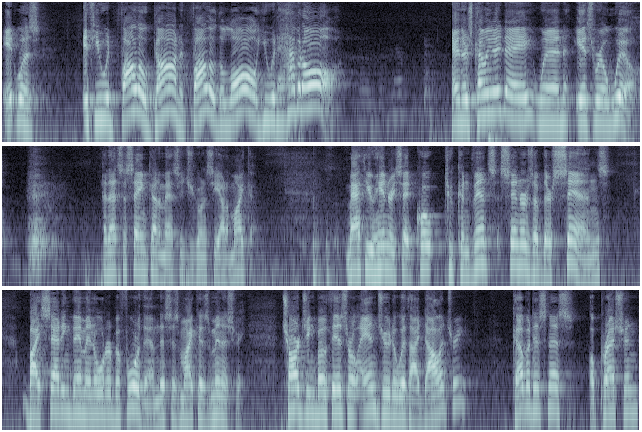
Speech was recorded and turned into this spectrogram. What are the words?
It was if you would follow God and follow the law, you would have it all. And there's coming a day when Israel will. And that's the same kind of message you're going to see out of Micah. Matthew Henry said, quote, to convince sinners of their sins by setting them in order before them. This is Micah's ministry. Charging both Israel and Judah with idolatry, covetousness, oppression,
